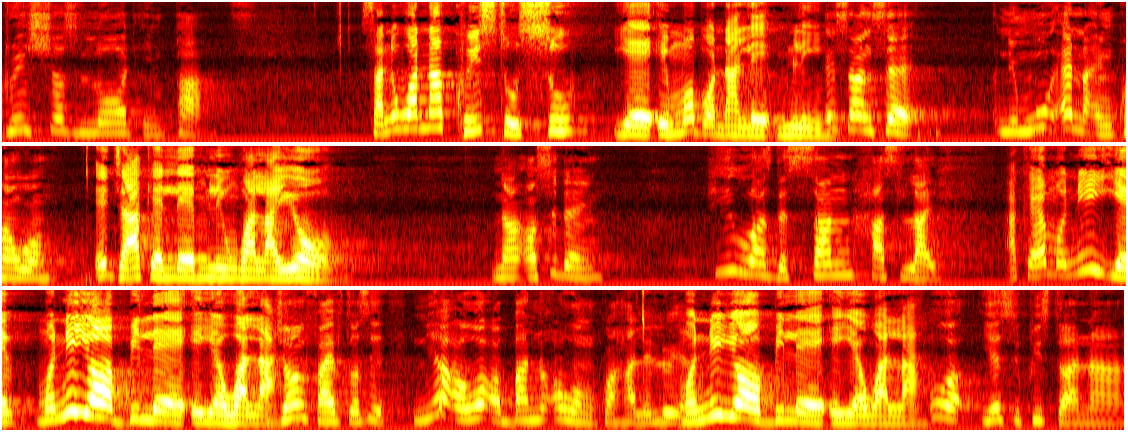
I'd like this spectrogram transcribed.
gracious Lord, impart. sani wɔna kristo su yɛ emɔbɔ na lɛ mlen Esan sɛ ne mu ɛna nkwa wɔ. edza kɛ lɛ mlen walayɔ Na ɔsi dɛn, he who has the son has life. Akɛ mɔni yɛ mɔni yɔ bi lɛ eyɛ wala John 5 to ɔsi, nea ɔwɔ ɔba no ɔwɔ nkwa hallelujah. mɔni yɔ bi lɛ eyɛ wala Wɔ Yesu Kristo anaa?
